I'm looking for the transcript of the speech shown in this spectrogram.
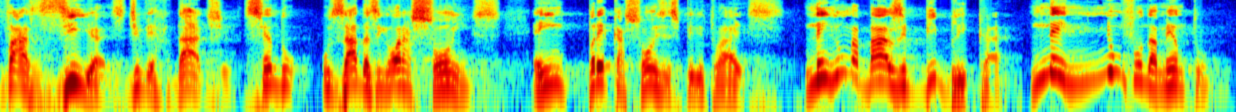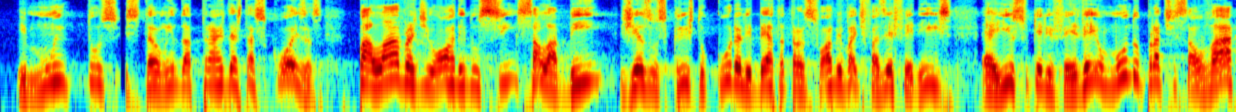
vazias de verdade, sendo usadas em orações, em precações espirituais, nenhuma base bíblica, nenhum fundamento. E muitos estão indo atrás destas coisas palavras de ordem do sim salabim. Jesus Cristo cura, liberta, transforma e vai te fazer feliz. É isso que ele fez. Veio o mundo para te salvar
